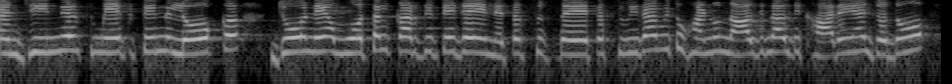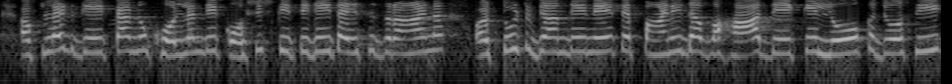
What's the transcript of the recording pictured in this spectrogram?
ਇੰਜੀਨੀਅਰ ਸਮੇਤ ਤਿੰਨ ਲੋਕ ਜੋ ਨੇ ਮੁਅਤਲ ਕਰ ਦਿੱਤੇ ਗਏ ਨੇ। ਤਸਵੀਰਾਂ ਵੀ ਤੁਹਾਨੂੰ ਨਾਲ ਦੀ ਨਾਲ ਦਿਖਾ ਰਹੇ ਹਾਂ। ਜਦੋਂ ਫਲੱਡ ਗੇਟਾਂ ਨੂੰ ਖੋਲਣ ਦੀ ਕੋਸ਼ਿਸ਼ ਕੀਤੀ ਗਈ ਤਾਂ ਇਸ ਦੌਰਾਨ ਉਹ ਟੁੱਟ ਜਾਂਦੇ ਨੇ ਤੇ ਪਾਣੀ ਦਾ ਵਹਾਅ ਦੇਖ ਕੇ ਲੋਕ ਜੋ ਸੀ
